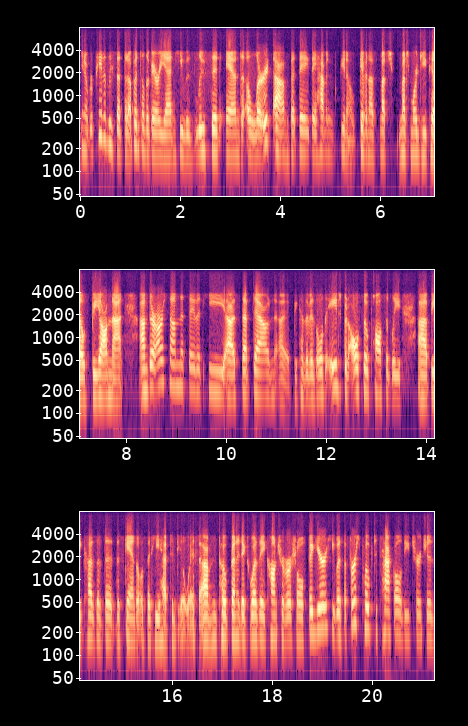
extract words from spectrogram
you know, repeatedly said that up until the very end he was lucid and alert, um, but they they haven't, you know, given us much much more details beyond that. Um, there are some that say that he uh, stepped down uh, because of his old age, but also possibly uh, because of the the scandals that he had to deal with. Um, pope Benedict was a controversial figure. He was the first pope to tackle the church's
